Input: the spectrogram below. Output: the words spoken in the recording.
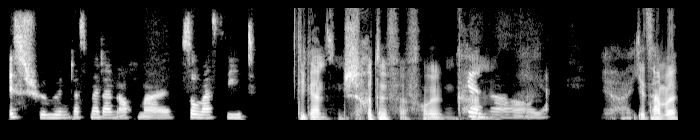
ist schön, dass man dann auch mal sowas sieht. Die ganzen Schritte verfolgen kann. Genau, ja. Ja, jetzt haben wir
